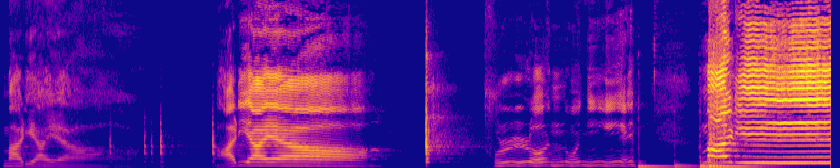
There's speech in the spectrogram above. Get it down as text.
마리아야 마리아야 불러노니 마리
